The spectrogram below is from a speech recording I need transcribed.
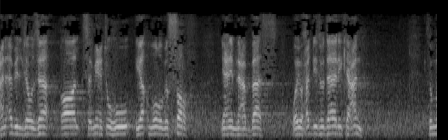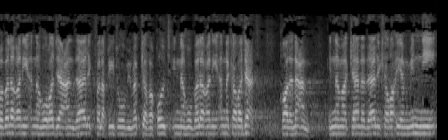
عن أبي الجوزاء قال سمعته يأمر بالصرف يعني ابن عباس ويحدث ذلك عنه. ثم بلغني أنه رجع عن ذلك فلقيته بمكة فقلت إنه بلغني أنك رجعت. قال نعم إنما كان ذلك رأيا مني.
